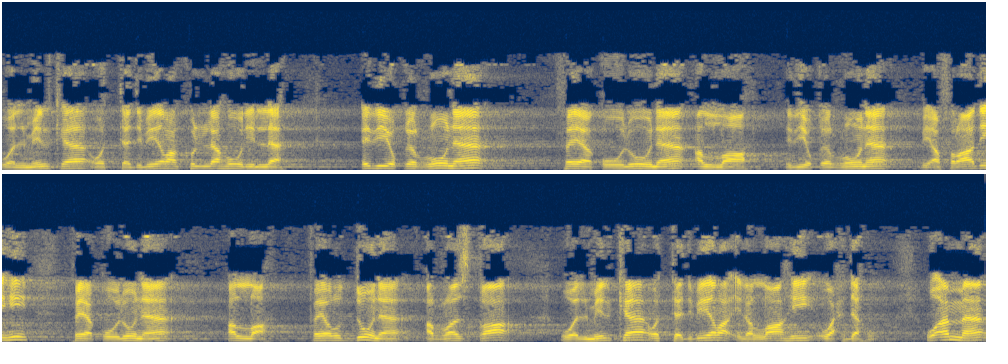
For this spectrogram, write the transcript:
والملك والتدبير كله لله. إذ يقرون فيقولون الله. إذ يقرون بأفراده فيقولون الله فيردون الرزق والملك والتدبير إلى الله وحده. وأما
